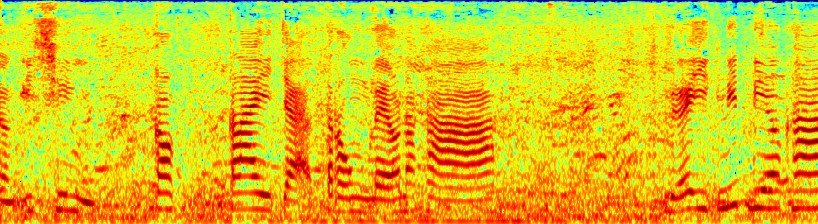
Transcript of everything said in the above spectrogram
มืองอิชิงก็ใกล้จะตรงแล้วนะคะ เหลืออีกนิดเดียวค่ะ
